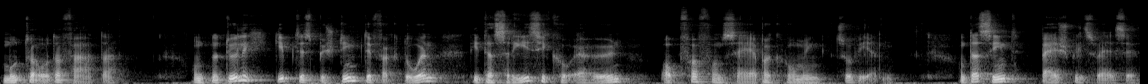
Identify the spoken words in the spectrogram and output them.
Mutter oder Vater. Und natürlich gibt es bestimmte Faktoren, die das Risiko erhöhen, Opfer von Cybergrooming zu werden. Und das sind beispielsweise,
